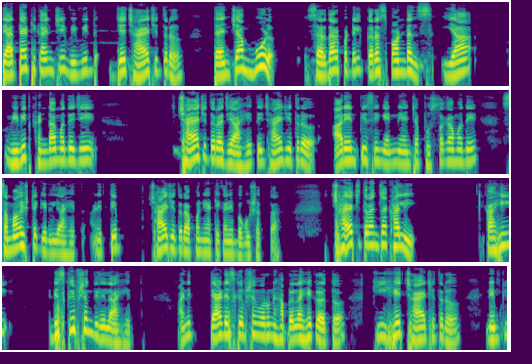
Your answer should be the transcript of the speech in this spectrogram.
त्या त्या ठिकाणचे विविध जे छायाचित्र त्यांच्या मूळ सरदार पटेल करस्पॉन्डन्स या विविध खंडामध्ये जे छायाचित्र जे आहे ते छायाचित्र आर एन पी सिंग यांनी यांच्या पुस्तकामध्ये समाविष्ट केलेले आहेत आणि ते छायाचित्र आपण या ठिकाणी बघू शकता. छायाचित्रांच्या खाली काही डिस्क्रिप्शन दिलेलं आहेत आणि त्या डिस्क्रिप्शनवरून आपल्याला हे कळतं की हे छायाचित्र नेमकी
